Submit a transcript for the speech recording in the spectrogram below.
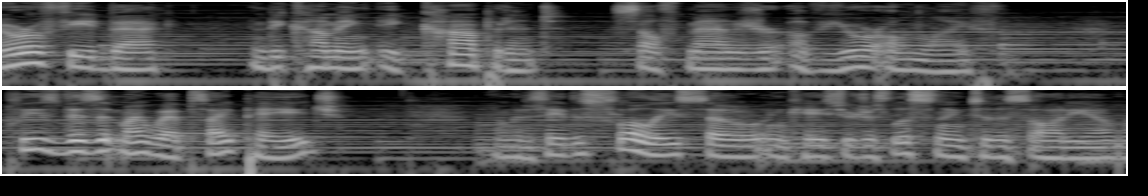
neurofeedback, and becoming a competent self manager of your own life please visit my website page. I'm going to say this slowly, so in case you're just listening to this audio,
